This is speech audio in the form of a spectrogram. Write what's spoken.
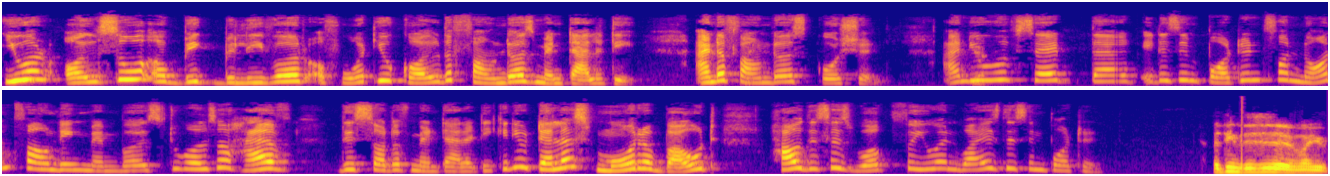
You are also a big believer of what you call the founder's mentality and a founder's quotient. And you yeah. have said that it is important for non founding members to also have this sort of mentality. Can you tell us more about how this has worked for you and why is this important? I think this is a very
